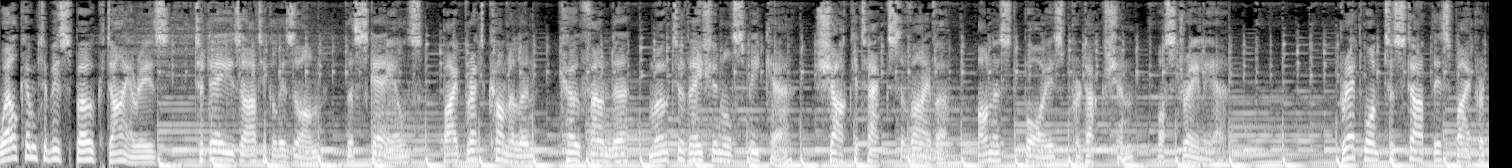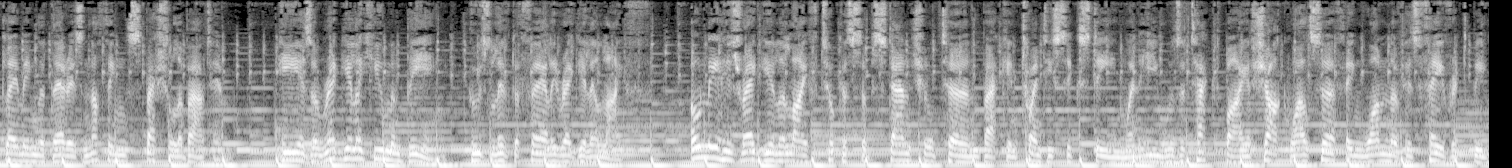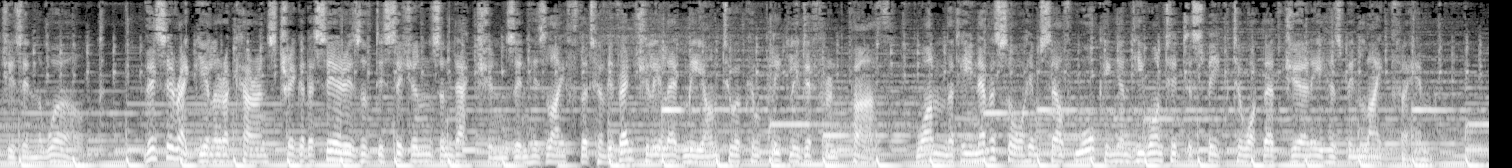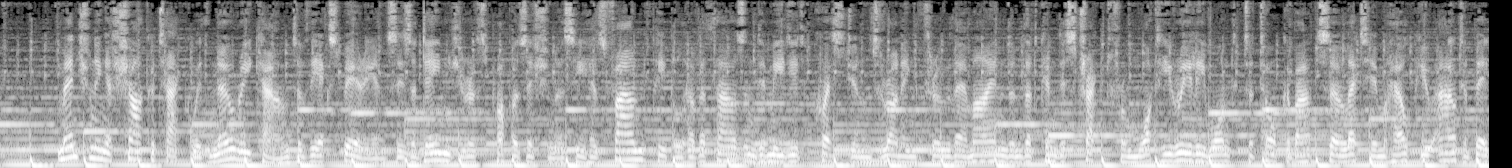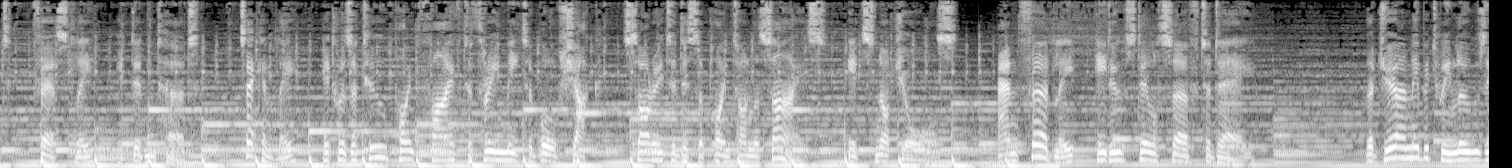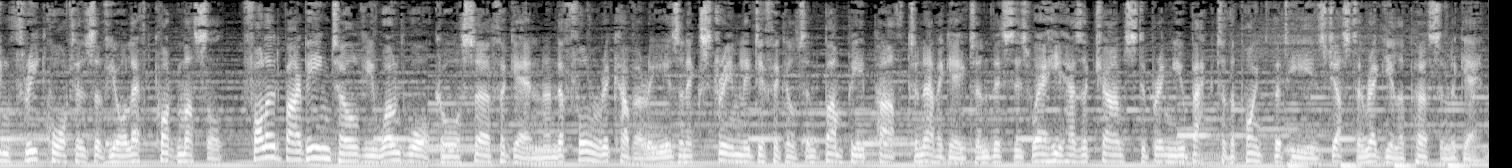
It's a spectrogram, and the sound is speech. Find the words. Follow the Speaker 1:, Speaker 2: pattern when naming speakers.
Speaker 1: Welcome to Bespoke Diaries. Today's article is on The Scales by Brett Connellan, co founder, motivational speaker, shark attack survivor, Honest Boys Production, Australia. Brett want to start this by proclaiming that there is nothing special about him. He is a regular human being, who's lived a fairly regular life. Only his regular life took a substantial turn back in 2016 when he was attacked by a shark while surfing one of his favorite beaches in the world. This irregular occurrence triggered a series of decisions and actions in his life that have eventually led me onto a completely different path, one that he never saw himself walking and he wanted to speak to what that journey has been like for him. Mentioning a shark attack with no recount of the experience is a dangerous proposition as he has found people have a thousand immediate questions running through their mind and that can distract from what he really want to talk about so let him help you out a bit. Firstly, it didn't hurt. Secondly, it was a 2.5 to 3 meter bull shark, sorry to disappoint on the size, it's not yours. And thirdly, he do still surf today. The journey between losing three quarters of your left quad muscle, followed by being told you won't walk or surf again and a full recovery is an extremely difficult and bumpy path to navigate and this is where he has a chance to bring you back to the point that he is just a regular person again.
